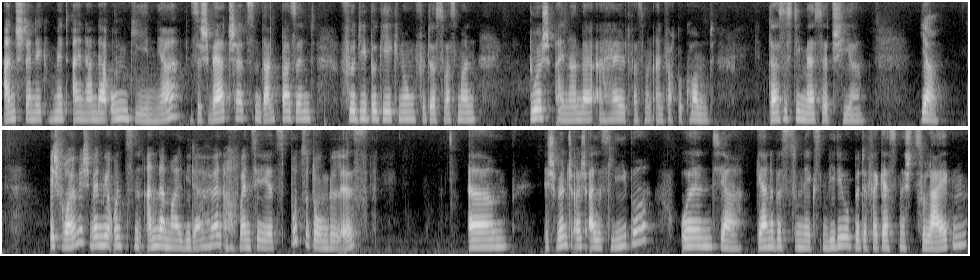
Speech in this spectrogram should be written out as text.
anständig miteinander umgehen, ja, sich wertschätzen, dankbar sind für die Begegnung, für das, was man durcheinander erhält, was man einfach bekommt. Das ist die Message hier. Ja, ich freue mich, wenn wir uns ein andermal wieder hören, auch wenn es hier jetzt putzedunkel ist. Ähm, ich wünsche euch alles Liebe und ja, gerne bis zum nächsten Video. Bitte vergesst nicht zu liken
